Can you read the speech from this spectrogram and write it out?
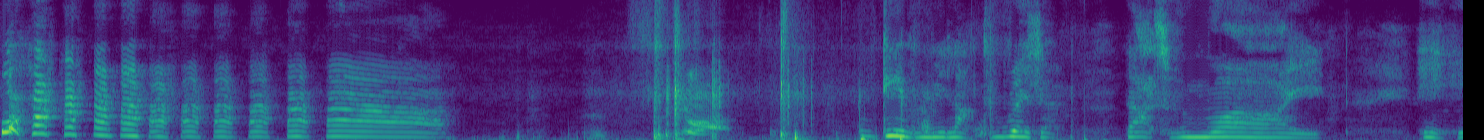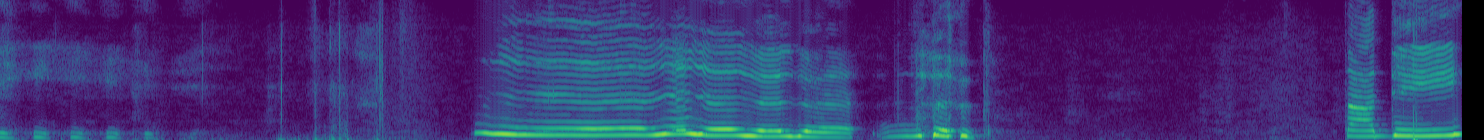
Give me that treasure. That's mine. Daddy.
